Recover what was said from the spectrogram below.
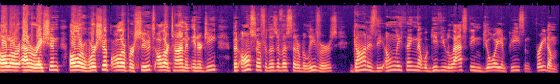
all our adoration, all our worship, all our pursuits, all our time and energy. But also for those of us that are believers, God is the only thing that will give you lasting joy and peace and freedom.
